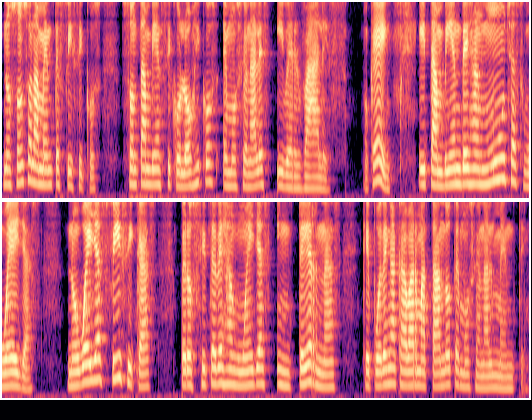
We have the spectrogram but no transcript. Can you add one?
no son solamente físicos, son también psicológicos, emocionales y verbales. ¿Ok? Y también dejan muchas huellas, no huellas físicas, pero sí te dejan huellas internas que pueden acabar matándote emocionalmente.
